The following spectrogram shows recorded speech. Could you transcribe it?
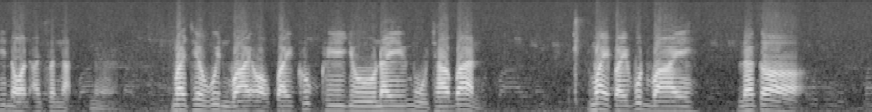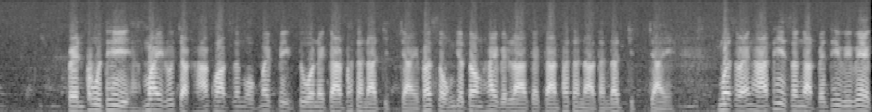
ที่นอนอันสงัดนะ ไม่เชื่อวิ่นวายออกไปคลุกคลีอยู่ในหมู่ชาวบ้าน ไม่ไปวุ่นวาย แล้วก็เป็นผู้ที่ไม่รู้จักหาความสงบไม่ปีกตัวในการพัฒนาจิตใจ พระสงฆ์จะต้องให้เวลากับการพัฒนาทางด้านจิตใจ เมื่อแสวงหาที่สงัดเป็นที่วิเวก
